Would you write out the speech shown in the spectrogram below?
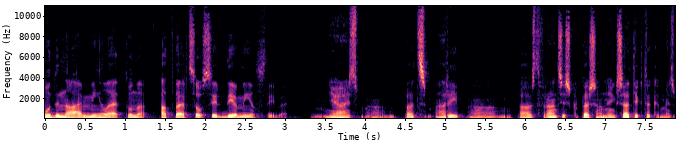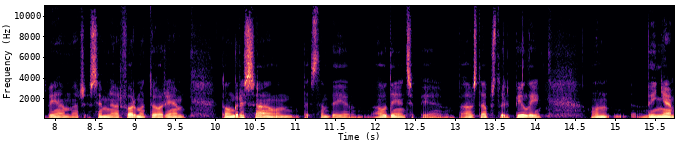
mudinājumu mīlēt un atvērt savu sirdi Dieva mīlestībai? Jā, es pats arī Pāvestu Francisku personīgi satiku, kad mēs bijām ar semināru formatoriem kongresā, un pēc tam bija audience pie Pāvesta apstuļa pilī. Un viņa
